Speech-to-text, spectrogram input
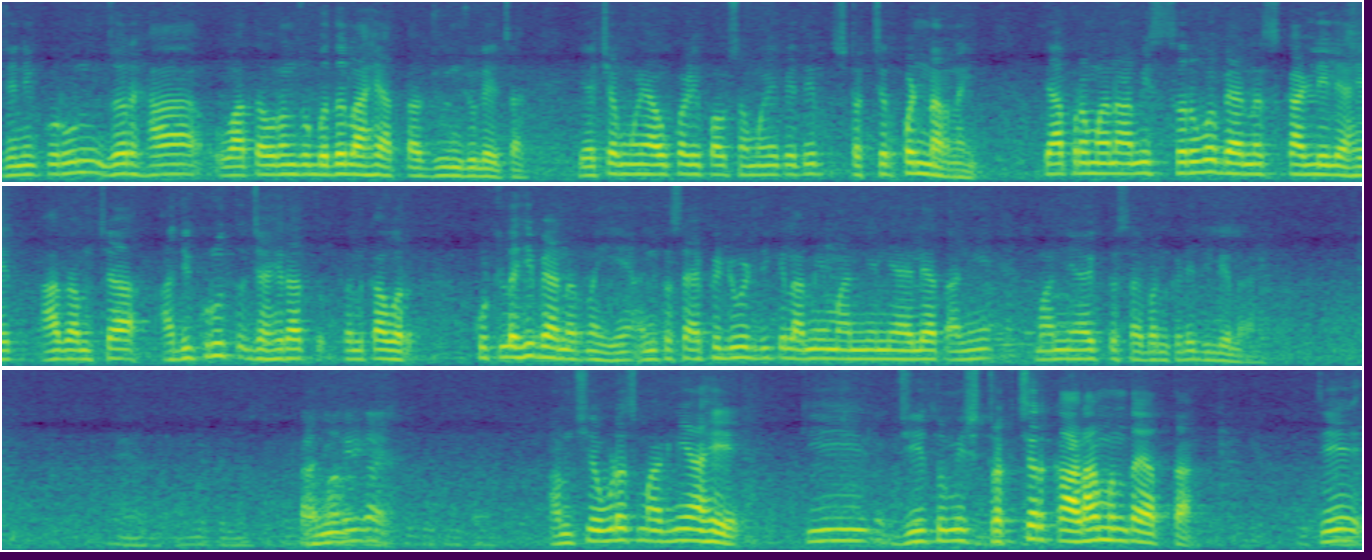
जेणेकरून जर हा वातावरण जो बदल आहे आता जून जुलैचा याच्यामुळे अवकाळी पावसामुळे काही ते स्ट्रक्चर पडणार नाही. त्याप्रमाणे आम्ही सर्व बॅनर्स काढलेले आहेत. आज आमच्या अधिकृत जाहिरात फलकावर कुठलंही बॅनर नाही आहे आणि तसं ॲफिडेविट देखील आम्ही मान्य न्यायालयात आणि मान्य आयुक्त साहेबांकडे दिलेलं आहे. आणि- आमची एवढंच मागणी आहे की जे तुम्ही स्ट्रक्चर काढा म्हणताय आत्ता ते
